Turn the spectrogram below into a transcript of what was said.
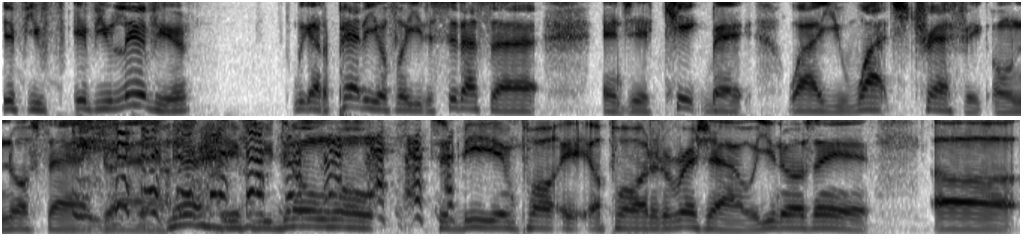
if you if you live here, we got a patio for you to sit outside and just kick back while you watch traffic on Northside Drive. if you don't want to be in part, a part of the rush hour, you know what I'm saying? Uh,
